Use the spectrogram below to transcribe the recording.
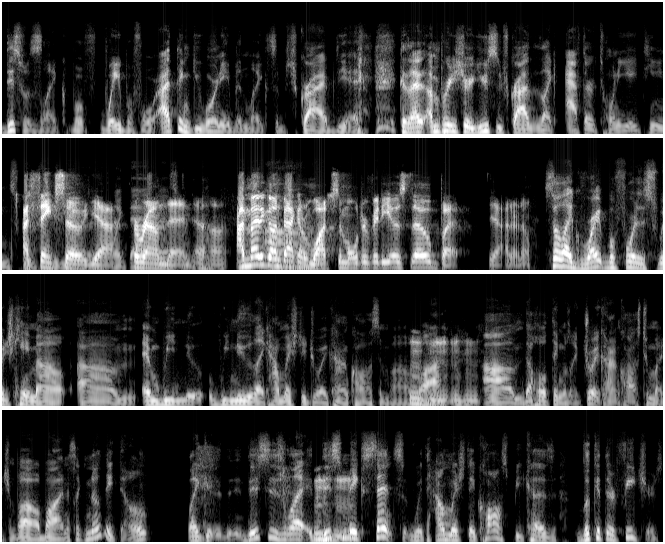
this was like way before. I think you weren't even like subscribed yet, because I'm pretty sure you subscribed like after 2018. i think so yeah like that- around then sort of thing. uh-huh i might have gone back and Um, watched some older videos though but yeah i don't know So like right before the Switch came out, um, and we knew we knew like how much the Joy-Con cost and blah blah blah. Mhm, mhm. um the whole thing was like Joy-Con cost too much and blah blah blah. And it's like, no, they don't. Like this is like this Mhm. makes sense with how much they cost because look at their features.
